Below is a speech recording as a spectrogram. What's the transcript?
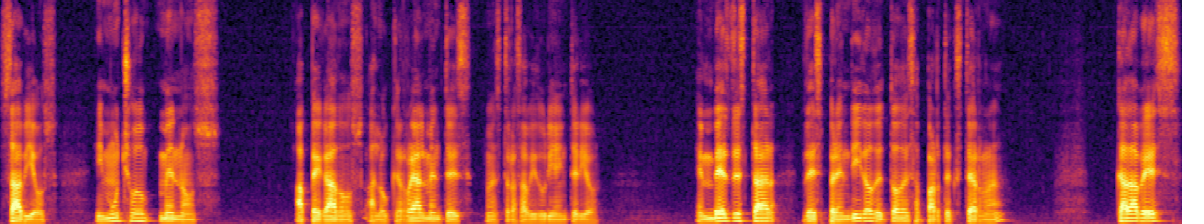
sabios y mucho menos apegados a lo que realmente es nuestra sabiduría interior. en vez de estar desprendido de toda esa parte externa, cada vez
